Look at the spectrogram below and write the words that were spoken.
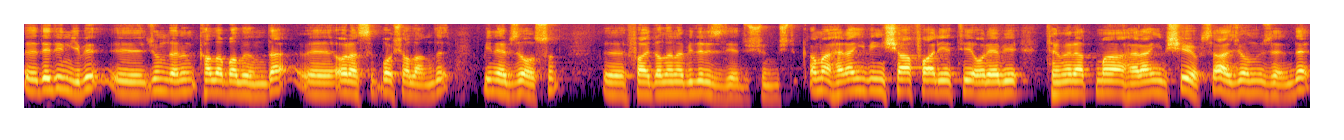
e, dediğim gibi e, Cunda'nın kalabalığında e, orası boş alandı. Bir nebze olsun e, faydalanabiliriz diye düşünmüştük. Ama herhangi bir inşa faaliyeti, oraya bir temel atma herhangi bir şey yok. Sadece onun üzerinde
